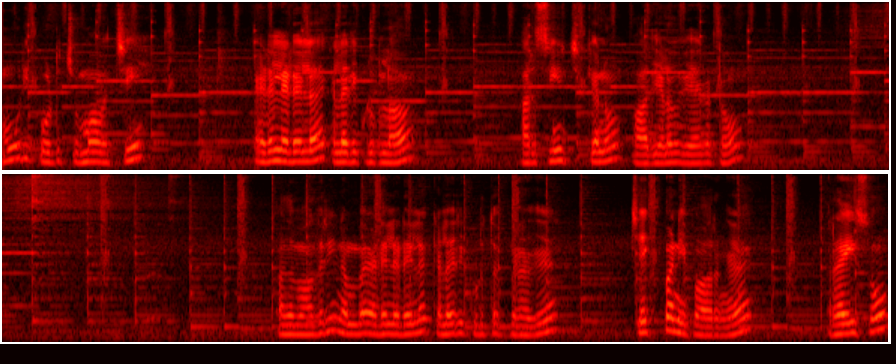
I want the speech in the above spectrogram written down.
மூடி போட்டு சும்மா வச்சு இடையில இடையில கிளறி கொடுக்கலாம். அரிசியும் சிக்கனும் பாதி அளவு வேகட்டும். அது மாதிரி நம்ம இடையில இடையில கிளறி கொடுத்த பிறகு செக் பண்ணி பாருங்கள் ரைஸும்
